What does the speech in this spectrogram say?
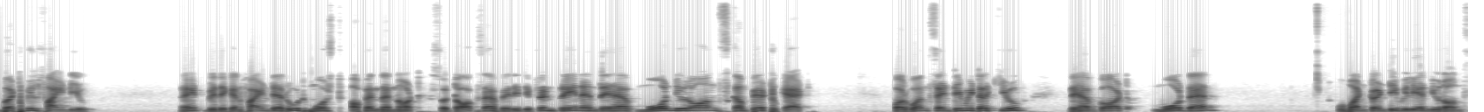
but will find you. Right? They can find their route most often than not. So dogs have very different brain and they have more neurons compared to cat. For one centimeter cube they have got more than 120 billion neurons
